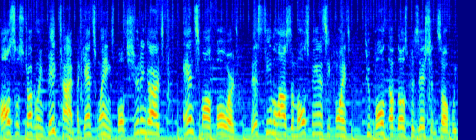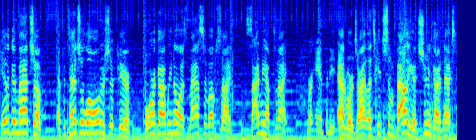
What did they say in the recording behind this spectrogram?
also struggling big time against wings, both shooting guards and small forwards. This team allows the most fantasy points to both of those positions. So if we get a good matchup at potential low ownership here for a guy we know has massive upside, sign me up tonight for Anthony Edwards. All right, let's get you some value at shooting guard next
